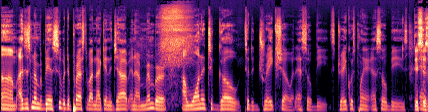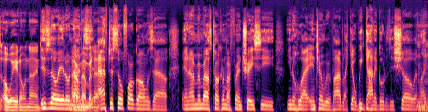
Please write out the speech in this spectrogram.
um, I just remember being super depressed about not getting a job, and I remember I wanted to go to the Drake show at SOBs. Drake was playing SOBs. This is 0809. this is 0809. I remember that. After So Far Gone was out. And I remember I was talking to my friend Tracy, you know, who I interned with Vibe, like, yo, we got to go to this show. And like,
